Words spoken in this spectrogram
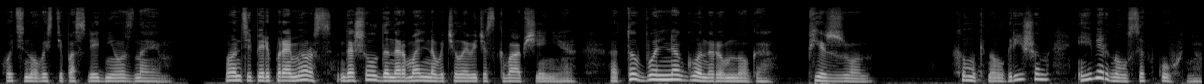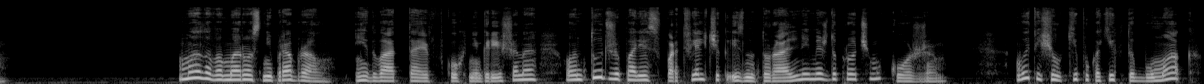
хоть новости последние узнаем. Он теперь промерз, дошел до нормального человеческого общения, а то больно гонора много. Пижон». Хмыкнул Гришин и вернулся в кухню. Малого мороз не пробрал. Едва оттаив в кухне Гришина, он тут же полез в портфельчик из натуральной, между прочим, кожи вытащил кипу каких-то бумаг,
